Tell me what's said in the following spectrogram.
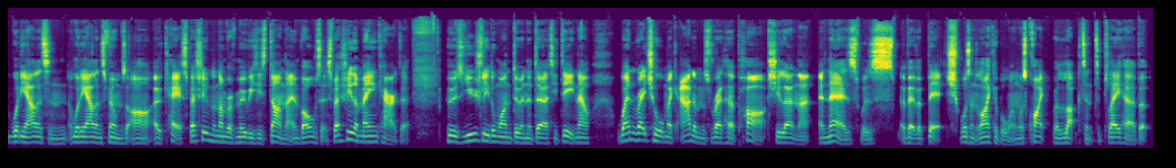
Woody Allen's Woody Allen's films are okay, especially the number of movies he's done that involves it, especially the main character, who is usually the one doing the dirty deed. Now, when Rachel McAdams read her part, she learned that Inez was a bit of a bitch, wasn't likable, and was quite reluctant to play her. But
